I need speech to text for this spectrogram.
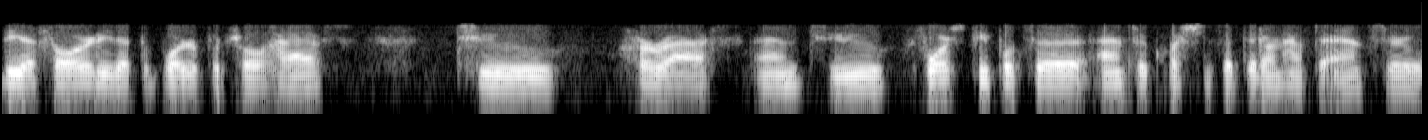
the authority that the Border Patrol has to harass and to force people to answer questions that they don't have to answer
